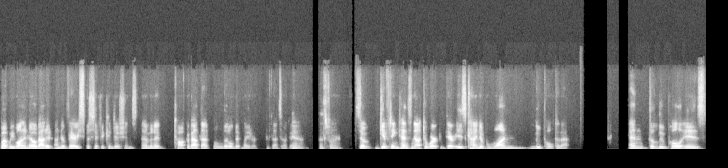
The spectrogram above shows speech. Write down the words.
but we want to know about it under very specific conditions. And I'm going to talk about that a little bit later, if that's okay. Yeah, that's fine. So gifting tends not to work. There is kind of one loophole to that. And the loophole is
